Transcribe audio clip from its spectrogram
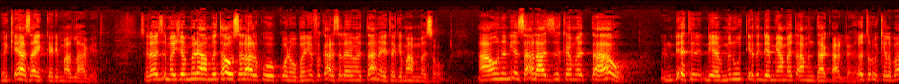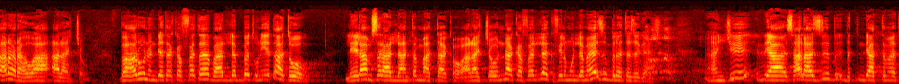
በቅያስ አይከድም አላህ ቤት። ስለዚህ መጀመሪያ ምታው ስላልኩህ እኮ ነው። በእኔ ፍቃድ ስለመታ ነው የተገማመሰው አሁን እኔ ሳላዝህ ከመታኸው እንዴት ምን ውጤት እንደሚያመጣ ምን ታቃለህ እትሩኪል ባህረ ረህዋ አላቸው። ባህሩን እንደተከፈተ ባለበት ሁኔታ ተወው ሌላም ስራ አለ አንተም አታቀው አላቸውና ከፈለክ ፊልሙን ለማየት ዝም ብለ ተዘጋጅ እንጂ ሳላዝህ እንዳትመታ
